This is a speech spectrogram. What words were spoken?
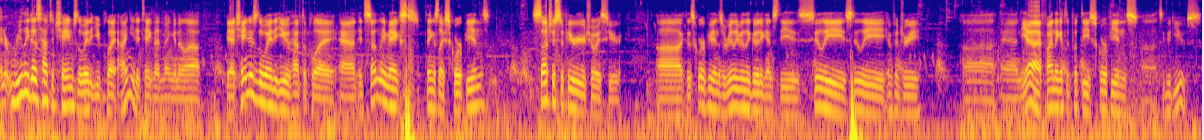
and it really does have to change the way that you play. I need to take that Mangonel out. Yeah, it changes the way that you have to play, and it suddenly makes things like Scorpions such a superior choice here. Because uh, Scorpions are really, really good against these silly, silly infantry. Uh, and yeah, I finally get to put these Scorpions uh, to good use.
